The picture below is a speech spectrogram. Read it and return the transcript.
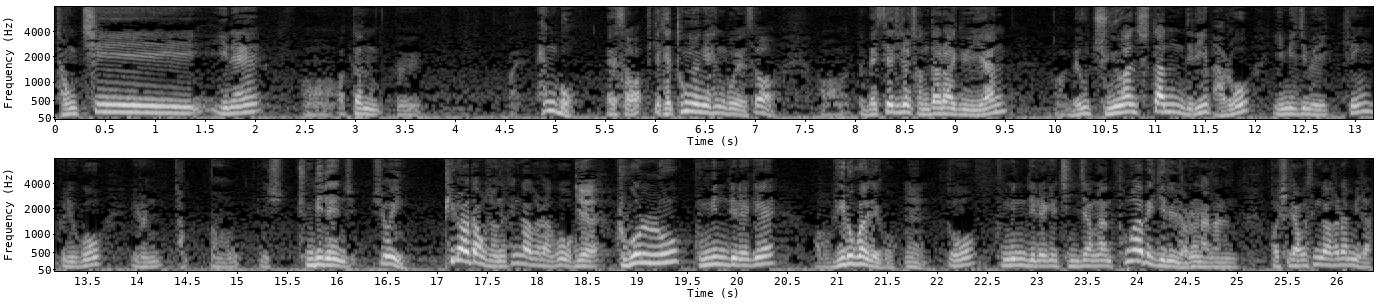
정치인의 어, 어떤 그 행보에서 특히 대통령의 행보에서 어, 메시지를 전달하기 위한 어, 매우 중요한 수단들이 바로 이미지 메이킹 그리고 이런 적- 어, 시- 준비된 showing 필요하다고 저는 생각을 하고 예. 그걸로 국민들에게 어, 위로가 되고 음. 또 국민들에게 진정한 통합의 길을 열어나가는 것이라고 생각을 합니다.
